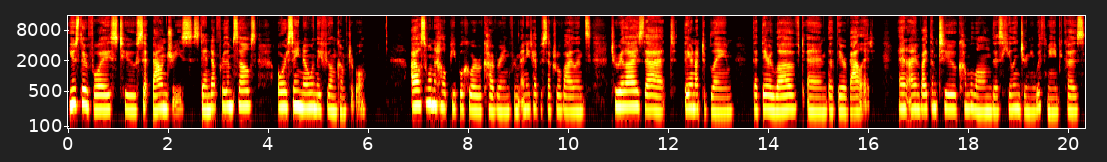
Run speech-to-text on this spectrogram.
use their voice to set boundaries, stand up for themselves, or say no when they feel uncomfortable. I also want to help people who are recovering from any type of sexual violence to realize that they are not to blame, that they're loved, and that they're valid. And I invite them to come along this healing journey with me because,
